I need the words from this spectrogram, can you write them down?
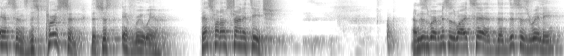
essence, this person that's just everywhere. That's what I was trying to teach. And this is where Mrs. White said that this is really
